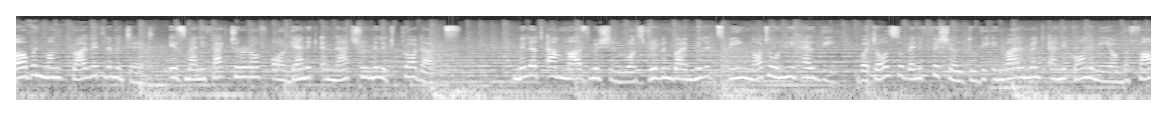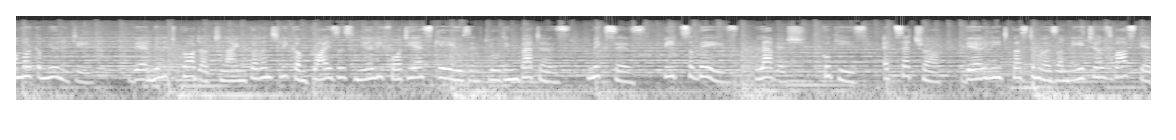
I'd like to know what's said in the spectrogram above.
Urban Monk Private Limited is manufacturer of organic and natural millet products. Millet Amma's mission was driven by millets being not only healthy but also beneficial to the environment and economy of the farmer community. Their millet product line currently comprises nearly 40 SKUs including batters, mixes, pizza base, lavash, cookies, etc. Their elite customers are Nature's Basket,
